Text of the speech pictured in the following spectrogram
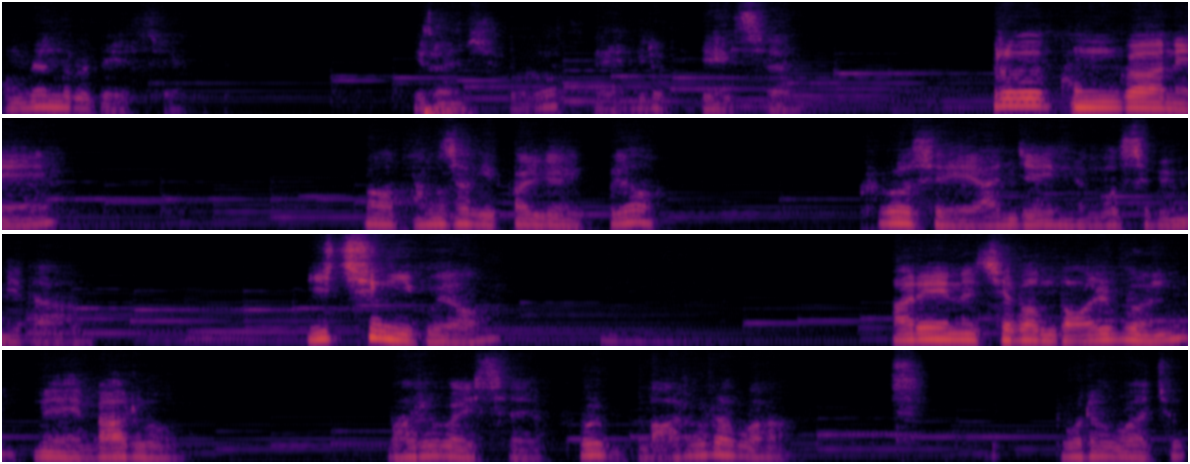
벽면으로 되어 있어요. 이런 식으로, 네, 이렇게 되어 있어요. 그 공간에 어, 방석이 깔려 있고요. 그곳에 앉아 있는 모습입니다. 2층이고요. 아래에는 제법 넓은 네, 마루 마루가 있어요. 그걸 마루라고 하, 뭐라고 하죠?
